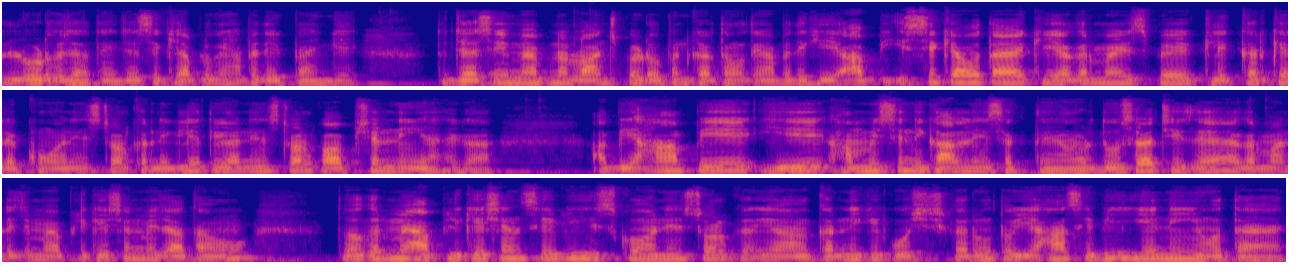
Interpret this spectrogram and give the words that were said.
लोड हो जाते हैं, जैसे कि आप लोग यहाँ पे देख पाएँगे। तो जैसे ही मैं अपना लॉन्च पैड ओपन करता हूँ तो यहाँ पे देखिए, अब इससे क्या होता है कि अगर मैं इस पर क्लिक करके रखूँ अनइंस्टॉल करने के लिए तो अनइंस्टॉल का ऑप्शन नहीं आएगा। अब यहाँ पे ये हम इसे निकाल नहीं सकते हैं। और दूसरा चीज़ है, अगर मान लीजिए मैं एप्लीकेशन में जाता हूँ तो अगर मैं एप्लीकेशन से भी इसको अनइंस्टॉल करने की कोशिश करूँ तो यहाँ से भी ये नहीं होता है।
